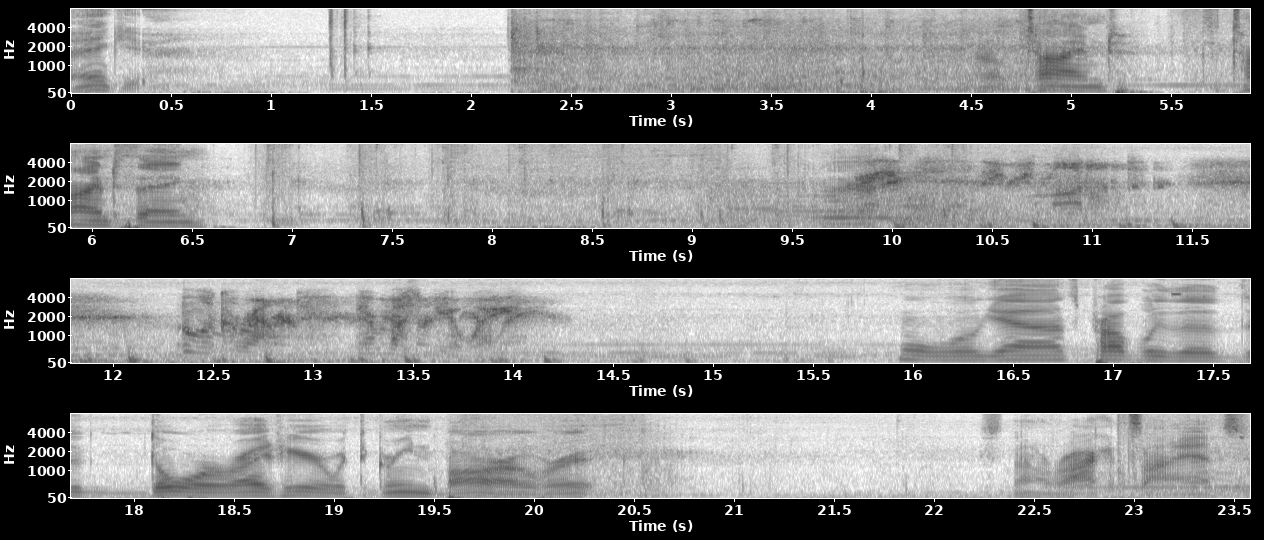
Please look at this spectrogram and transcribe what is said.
Thank you. Oh, timed. It's a timed thing. Great. They remodeled. Look around. There must be a way. Well, well, yeah, it's probably the, the door right here with the green bar over it. It's not rocket science.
